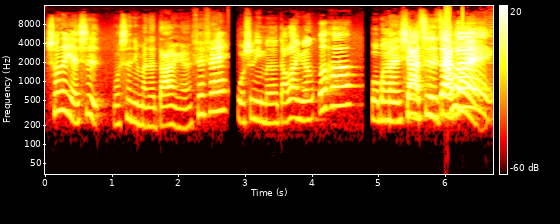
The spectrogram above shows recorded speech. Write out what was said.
说的也是，我是你们的导览员菲菲，我是你们的导览员呃哈，我们下次再会。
